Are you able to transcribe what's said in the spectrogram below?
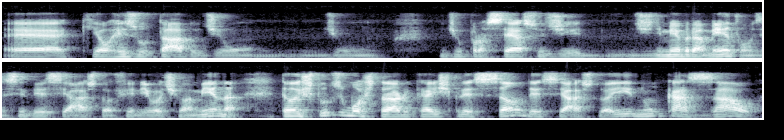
é, que é o resultado de um, de um de um processo de, de membramento, vamos dizer assim, desse ácido fenilatinamina. Então, estudos mostraram que a excreção desse ácido aí, num casal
